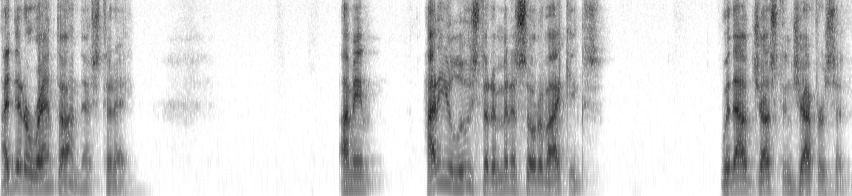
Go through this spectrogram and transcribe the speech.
I did a rant on this today. I mean, how do you lose to the Minnesota Vikings? Without Justin Jefferson?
